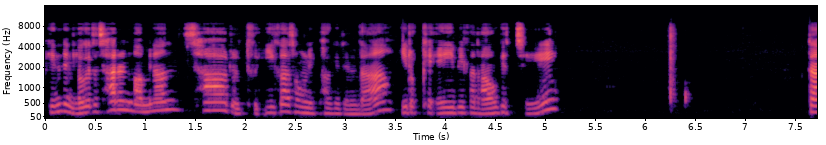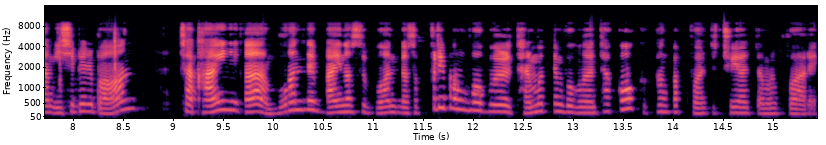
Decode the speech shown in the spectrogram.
b는 여기다 4를 넣으면 4 루트 2가 성립하게 된다. 이렇게 a, b가 나오겠지. 그 다음 21번 자, 가인이가 무한대 마이너스 무한대여서 풀이 방법을 잘못된 부분을 찾고 극한값 구할 때 주의할 점을 구하래.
